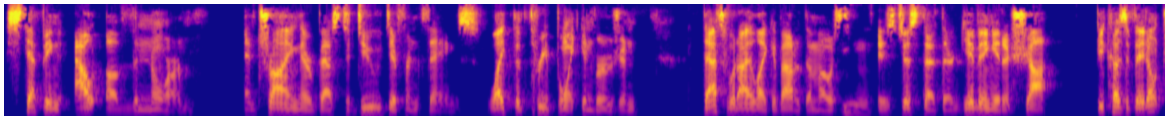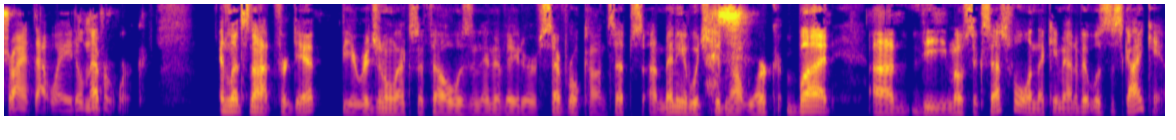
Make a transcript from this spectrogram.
stepping out of the norm and trying their best to do different things, like the three point conversion, that's what I like about it the most mm-hmm. is just that they're giving it a shot. Because if they don't try it that way, it'll never work. And let's not forget the original XFL was an innovator of several concepts, uh, many of which did not work. But uh, the most successful one that came out of it was the Skycam,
